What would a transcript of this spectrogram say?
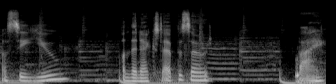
I'll see you on the next episode. Bye.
